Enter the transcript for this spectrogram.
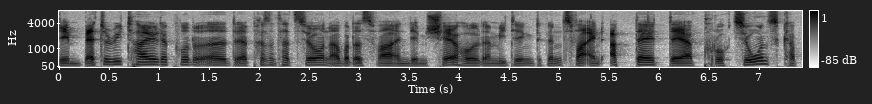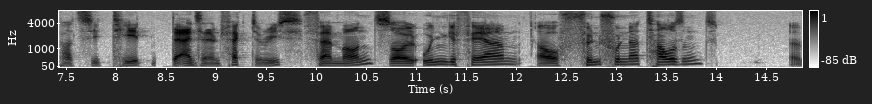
dem Battery-Teil der, äh, der, Präsentation, aber das war in dem Shareholder-Meeting drin. Es war ein Update der Produktionskapazitäten der einzelnen Factories. Vermont soll ungefähr auf 500.000 äh,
